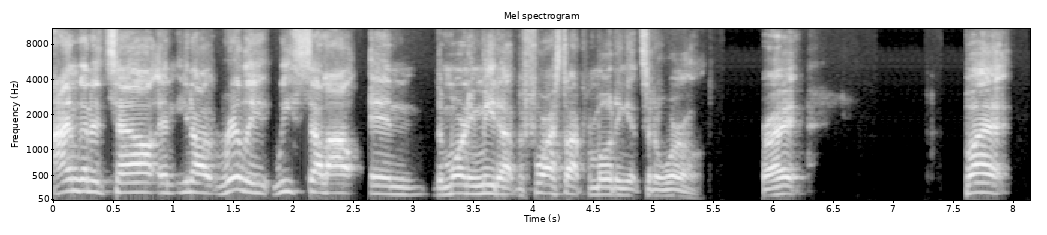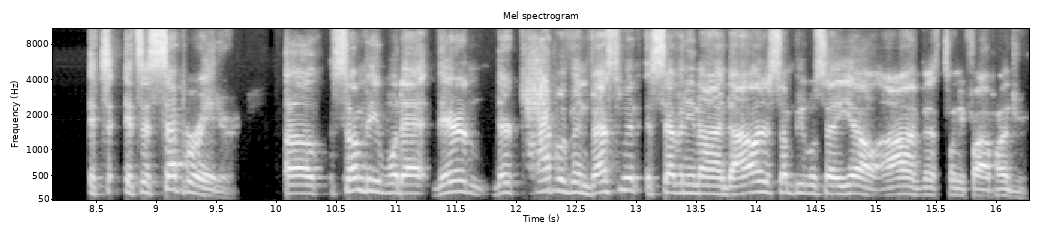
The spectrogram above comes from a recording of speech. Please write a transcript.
I'm gonna tell, and you know, really, we sell out in the morning meetup before I start promoting it to the world, right? But it's it's a separator. Of some people that their their cap of investment is seventy nine dollars. Some people say, "Yo, I'll invest twenty five hundred.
